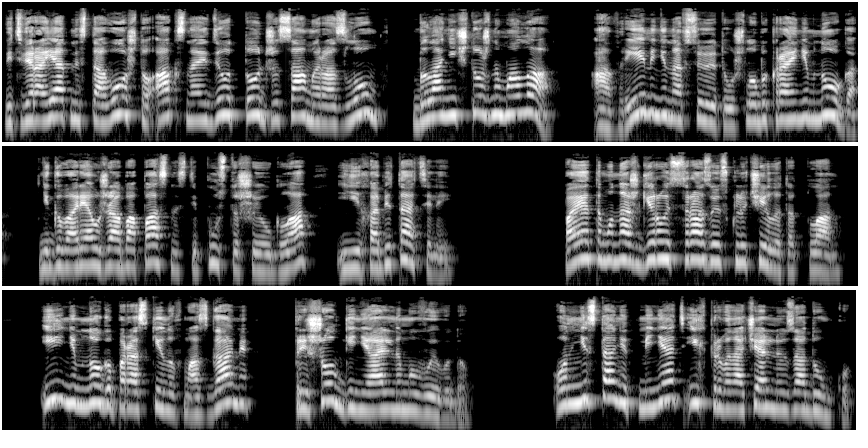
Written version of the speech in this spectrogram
ведь вероятность того, что Акс найдет тот же самый разлом, была ничтожно мала, а времени на все это ушло бы крайне много, не говоря уже об опасности пустоши и угла и их обитателей. Поэтому наш герой сразу исключил этот план и, немного пораскинув мозгами, пришел к гениальному выводу. Он не станет менять их первоначальную задумку,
